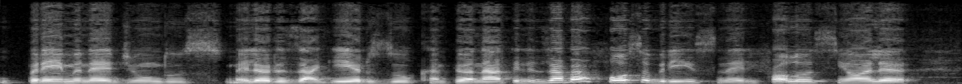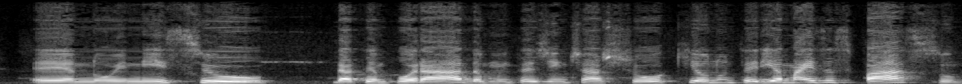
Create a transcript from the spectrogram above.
o prêmio né, de um dos melhores zagueiros do campeonato, ele desabafou sobre isso, né? Ele falou assim, olha, é, no início da temporada, muita gente achou que eu não teria mais espaço.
